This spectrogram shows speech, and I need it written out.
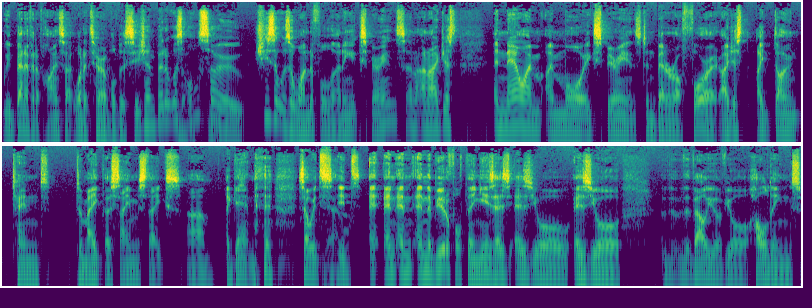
with benefit of hindsight, what a terrible decision. But it was also, geez, it was a wonderful learning experience, and, and I just, and now I'm I'm more experienced and better off for it. I just I don't tend to make those same mistakes um, again. so it's yeah. it's and, and and the beautiful thing is as as your as your the value of your holdings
